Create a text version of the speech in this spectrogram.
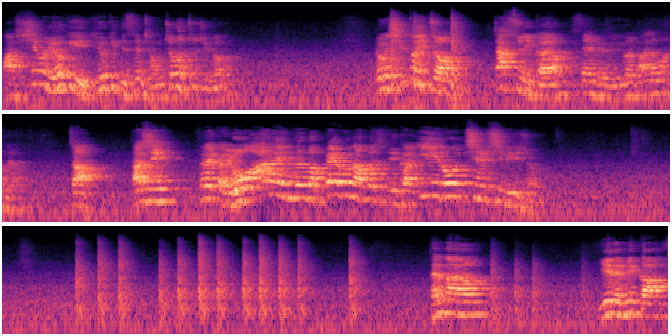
아 10을 여기 여기 있는데 쌤 잘못 적었죠 지금? 여기 10도 있죠? 짝수니까요. 쌤이 이걸 빠져버렸네요. 자, 다시. 그러니까 요 안에 있는 거 빼고 나머지니까 1, 5, 7, 11이죠. 됐나요? 이해됩니까?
